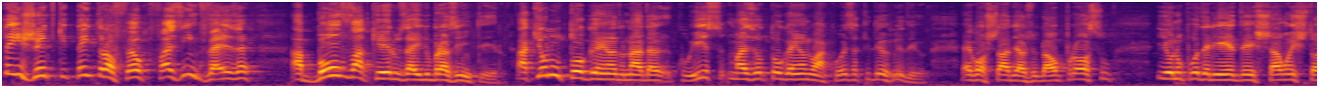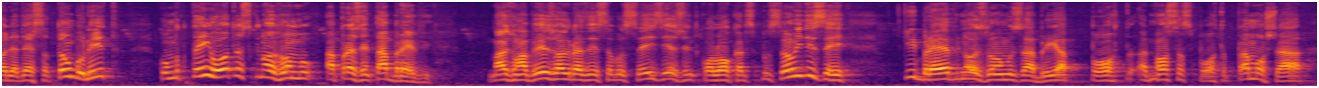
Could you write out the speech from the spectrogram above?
tem gente que tem troféu que faz inveja a bons vaqueiros aí do Brasil inteiro. Aqui eu não estou ganhando nada com isso, mas eu estou ganhando uma coisa que Deus me deu. É gostar de ajudar o próximo e eu não poderia deixar uma história dessa tão bonita, como tem outras que nós vamos apresentar breve. Mais uma vez eu agradeço a vocês e a gente coloca à disposição e dizer que breve nós vamos abrir a porta, as nossas portas para mostrar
